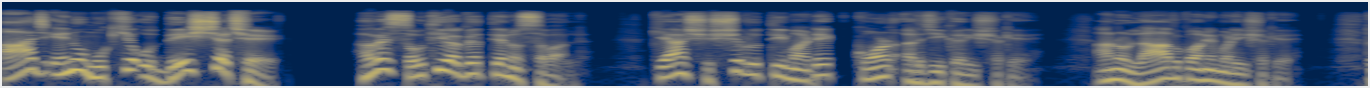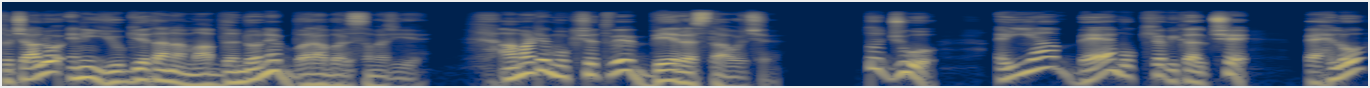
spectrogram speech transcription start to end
આ જ એનું મુખ્ય ઉદ્દેશ્ય છે. હવે સૌથી અગત્યનો સવાલ, કે આ શિષ્યવૃત્તિ માટે કોણ અરજી કરી શકે? આનો લાભ કોને મળી શકે? તો ચાલો એની યોગ્યતાના માપદંડોને બરાબર સમજીએ. આ માટે મુખ્યત્વે બે રસ્તાઓ છે. તો જુઓ, અહીંયા બે મુખ્ય વિકલ્પ છે. પહેલો,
